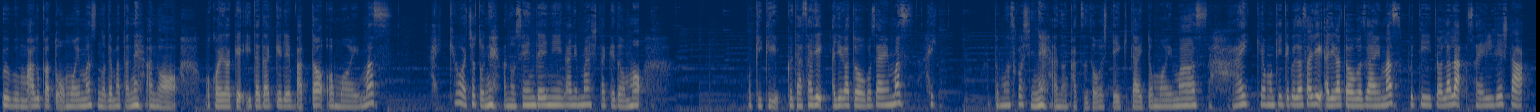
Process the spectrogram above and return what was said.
部分もあるかと思いますのでまたねあのお声がけいただければと思います。はい、今日はちょっとねあの宣伝になりましたけどもお聞きくださりありがとうございます。はい。あともう少しね、あの活動していきたいと思います。はい。今日も聞いてくださりありがとうございます。プティとララ、さゆりでした。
